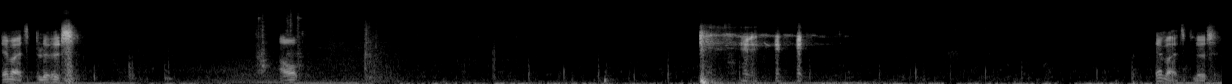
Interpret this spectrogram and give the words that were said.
Der war jetzt blöd. Au. Der war jetzt blöd.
